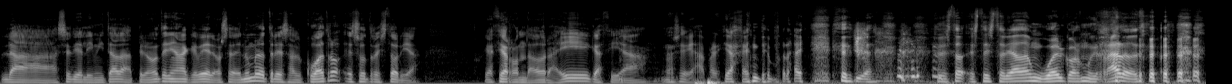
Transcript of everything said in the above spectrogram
la serie limitada, pero no tenía nada que ver. O sea, de número 3 al 4 es otra historia. Que hacía rondador ahí, que hacía, no sé, aparecía gente por ahí. Decías, "Pero esto, esta historia da un vuelco muy raro. tío.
